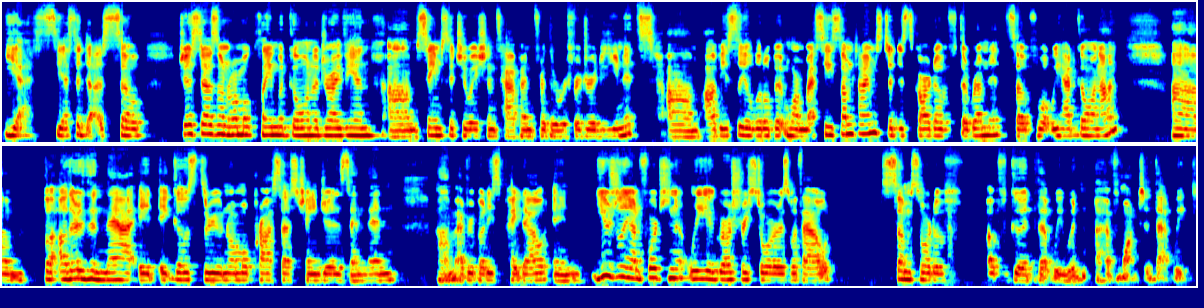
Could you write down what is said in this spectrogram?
Yes, yes, it does. So, just as a normal claim would go on a dry van, um, same situations happen for the refrigerated units. Um, obviously, a little bit more messy sometimes to discard of the remnants of what we had going on. Um, but other than that, it, it, goes through normal process changes and then um, everybody's paid out. And usually, unfortunately, a grocery store is without some sort of, of good that we would have wanted that week.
